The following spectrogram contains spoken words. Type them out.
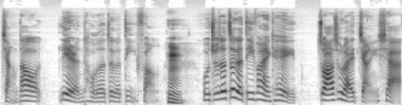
讲到猎人头的这个地方，嗯，我觉得这个地方也可以抓出来讲一下。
